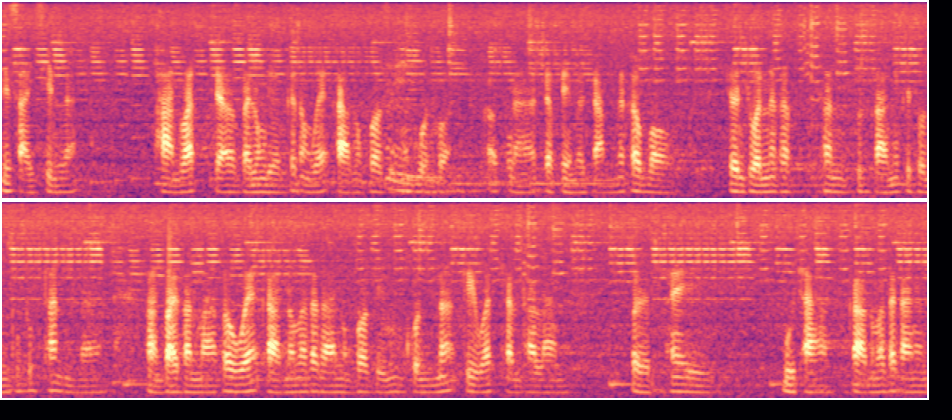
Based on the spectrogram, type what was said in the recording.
นิสัยชินแล้ว ผ่านวัดจะไปโรงเรียนก็ต้องแวะกราบหลวงพ่อสิงห์มงคลก่อนครับผมนะจะเป็นประจำนะครับบอกเชิญชวนนะครับ ท่านพุทธศาสนิกชนทุก ๆ ท่านนะผ่านไปผ่านมาก็แวะกราบนมัสการหลวงพ่อสิงห์มงคลณที่วัดจันทาราม เปิดให้บูชากราบนมัสการกัน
